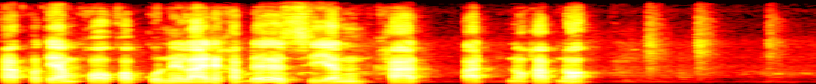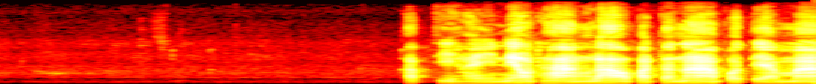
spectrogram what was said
ครับพ่อแต้มขอขอบคุณในหลายนะครับ เด้อเซียนขาดปัดเนาะครับเนาะครับที่ให้แนวทางเล่าพัฒนาพ่อแต้มมา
